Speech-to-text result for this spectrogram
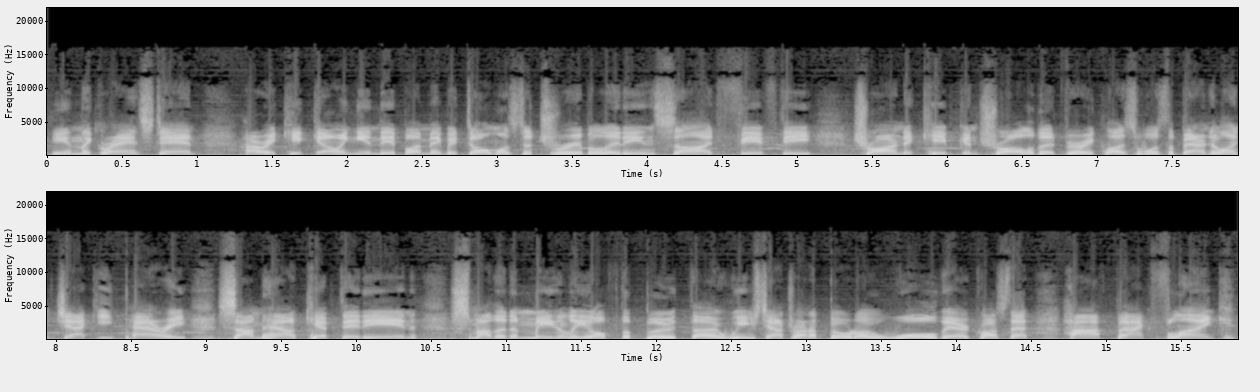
in the grandstand. Hurry kick going in there by McDonald wants to dribble it inside 50, trying to keep control of it. Very close towards the boundary line. Jackie Parry somehow kept it in, smothered immediately off the boot though. Williamstown trying to build a wall there across that half back flank.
